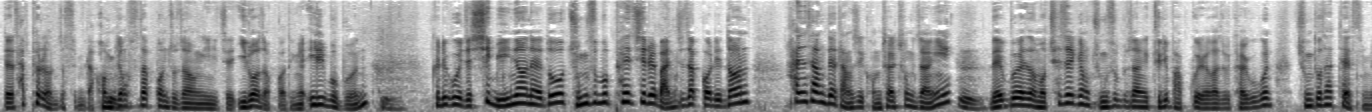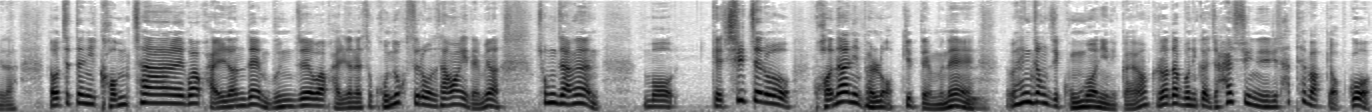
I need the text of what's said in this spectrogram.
때 사표를 던졌습니다. 검경 음. 수사권 조정이 이제 이루어졌거든요. 일부분. 음. 그리고 이제 12년에도 중수부 폐지를 만지작거리던 한상대 당시 검찰총장이 음. 내부에서 뭐 최재경 중수부장이 들이받고 이래가지고 결국은 중도 사퇴했습니다. 어쨌든 이 검찰과 관련된 문제와 관련해서 곤혹스러운 상황이 되면 총장은 뭐 실제로 권한이 별로 없기 때문에 음. 행정직 공무원이니까요. 그러다 보니까 이제 할 수 있는 일이 사퇴밖에 없고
